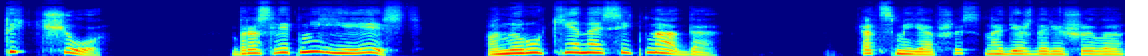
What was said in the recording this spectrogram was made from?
ты чё? Браслет не есть, а на руке носить надо. Отсмеявшись, Надежда решила,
